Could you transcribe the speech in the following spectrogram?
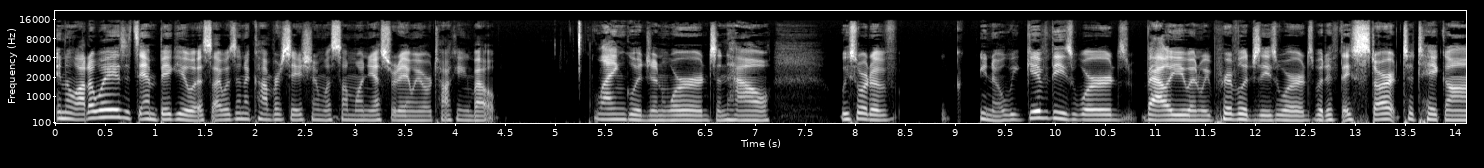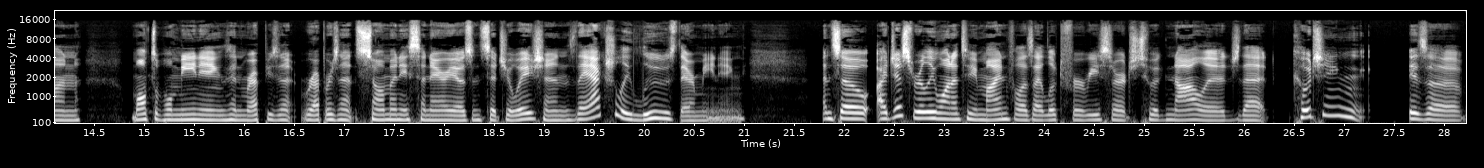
in a lot of ways it's ambiguous. I was in a conversation with someone yesterday and we were talking about language and words and how we sort of you know, we give these words value and we privilege these words, but if they start to take on multiple meanings and represent represent so many scenarios and situations, they actually lose their meaning. And so I just really wanted to be mindful as I looked for research to acknowledge that coaching is a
